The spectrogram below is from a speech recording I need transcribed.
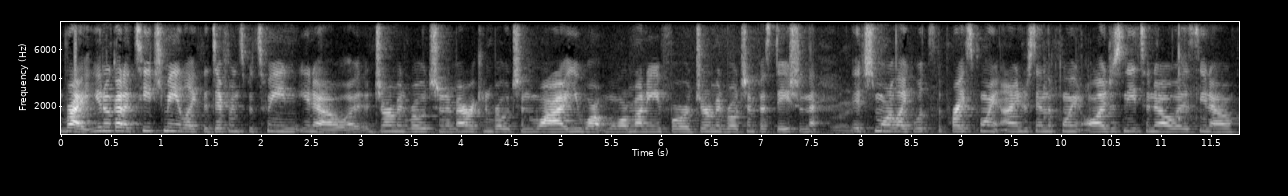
Right. You don't got to teach me like the difference between, you know, a German roach and American roach and why you want more money for a German roach infestation. That Right. It's more like what's the price point? I understand the point. All I just need to know is, you know,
